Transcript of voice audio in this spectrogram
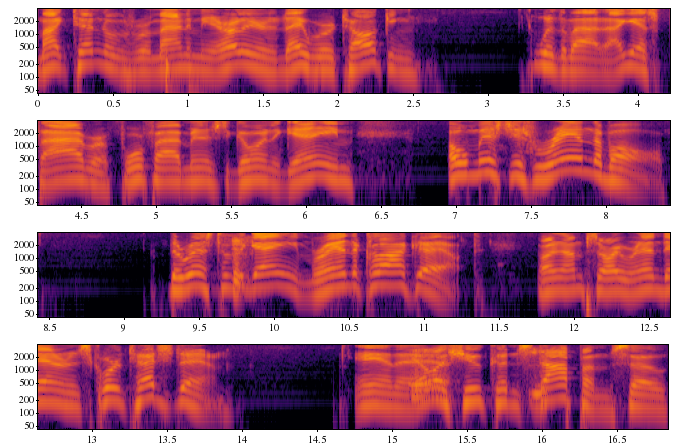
Mike Tindall was reminding me earlier today. We were talking with about I guess five or four or five minutes to go in the game. Ole Miss just ran the ball the rest of the game, ran the clock out. Or, I'm sorry, ran down and scored a touchdown, and uh, Yeah. LSU couldn't stop them. So.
